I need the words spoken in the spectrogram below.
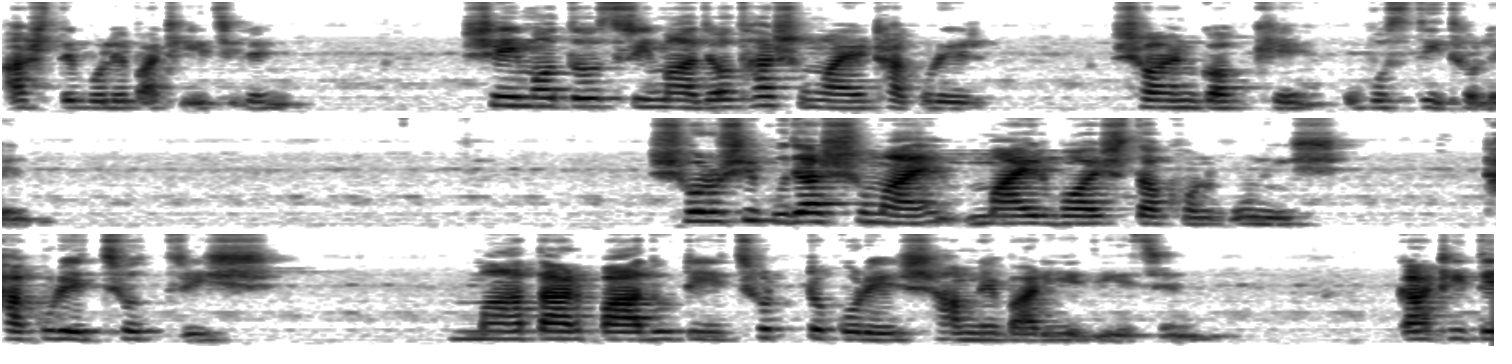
আসতে বলে পাঠিয়েছিলেন। সেই মতো শ্রীমা যথাসময়ে ঠাকুরের শয়নকক্ষে উপস্থিত হলেন। ষোড়শী পূজার সময় মায়ের বয়স তখন উনিশ, ঠাকুরের ছত্রিশ। মা তার পা দুটি ছোট্ট করে সামনে বাড়িয়ে দিয়েছেন। কাঠিতে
